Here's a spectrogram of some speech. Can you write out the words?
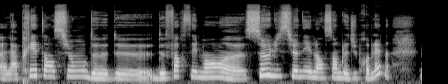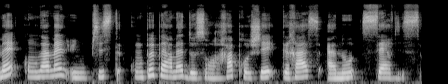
euh, la prétention de, de, forcément euh, solutionner l'ensemble du problème, mais qu'on amène une piste qu'on peut permettre de s'en rapprocher grâce à nos services.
